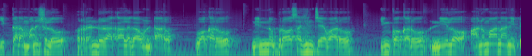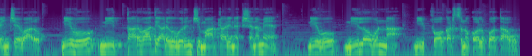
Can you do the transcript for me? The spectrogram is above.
ఇక్కడ మనుషులు రెండు రకాలుగా ఉంటారు. ఒకరు నిన్ను ప్రోత్సహించేవారు ఇంకొకరు నీలో అనుమానాన్ని పెంచేవారు. నీవు నీ తర్వాతి అడుగు గురించి మాట్లాడిన క్షణమే నీవు నీలో ఉన్న నీ ఫోకస్ను కోల్పోతావు.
